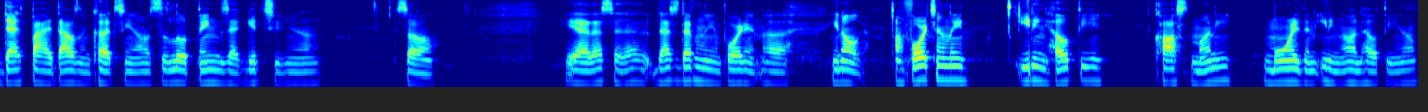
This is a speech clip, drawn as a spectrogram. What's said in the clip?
Death by a thousand cuts, you know. It's the little things that get you, you know. So, yeah, that's a, that's definitely important. Uh, you know, unfortunately, eating healthy costs money more than eating unhealthy. You know,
